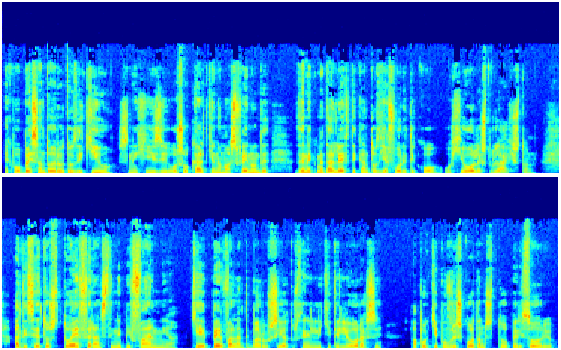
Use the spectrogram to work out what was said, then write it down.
Εκπομπές σαν το ερωτοδικείο, συνεχίζει, όσο καλτ και να μας φαίνονται, δεν εκμεταλλεύτηκαν το διαφορετικό, όχι όλες τουλάχιστον. Αντιθέτως το έφεραν στην επιφάνεια και επέβαλαν την παρουσία τους στην ελληνική τηλεόραση από εκεί που βρισκόταν στο περιθώριο.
